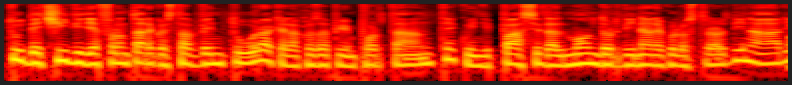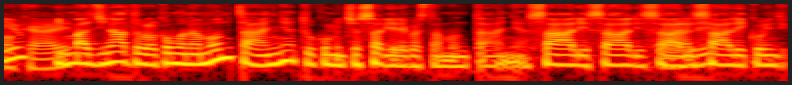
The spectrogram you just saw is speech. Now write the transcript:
Tu decidi di affrontare questa avventura, che è la cosa più importante, quindi passi dal mondo ordinario a quello straordinario. Ok. Immaginatelo come una montagna, tu cominci a salire questa montagna. Sali, sali, sali, Sali. sali,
